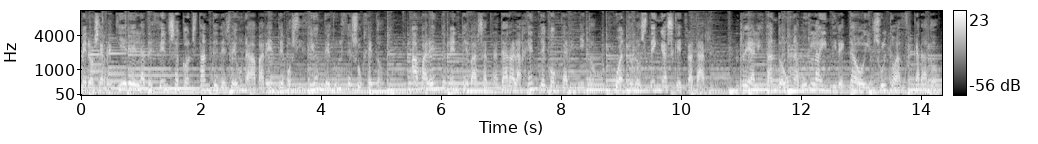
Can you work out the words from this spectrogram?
Pero se requiere la defensa constante desde una aparente posición de dulce sujeto. Aparentemente vas a tratar a la gente con cariñito, cuando los tengas que tratar. Realizando una burla indirecta o insulto azucarado.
